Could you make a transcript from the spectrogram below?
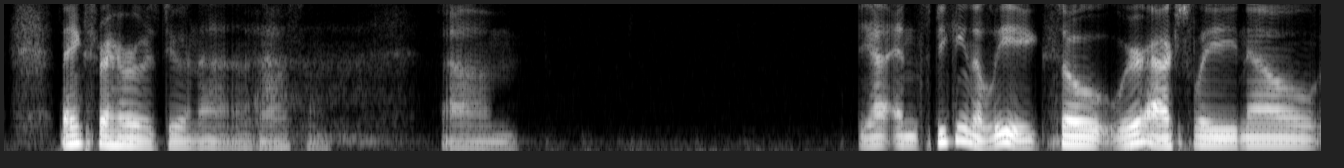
Thanks for whoever was doing that. That's awesome. Um, yeah, and speaking of the league, so we're actually now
